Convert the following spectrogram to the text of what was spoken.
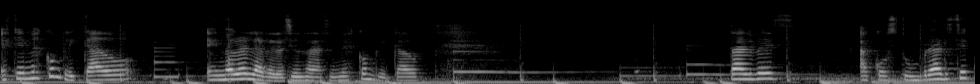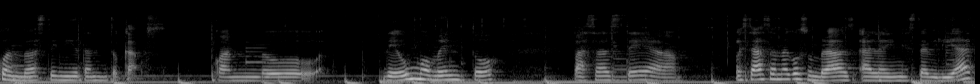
Es que no es complicado, eh, no hablo de la relación sana, sino es complicado. Tal vez acostumbrarse cuando has tenido tanto caos. Cuando de un momento pasaste a... estabas tan acostumbrado a la inestabilidad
